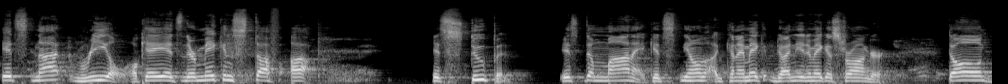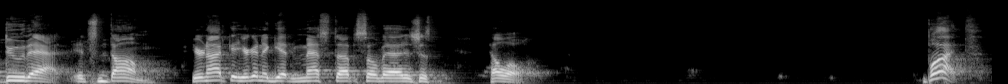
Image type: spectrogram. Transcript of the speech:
It's not real, okay? It's, they're making stuff up. It's stupid. It's demonic. It's, you know, can I make do I need to make it stronger? Don't do that. It's dumb. You're not, you're going to get messed up so bad. It's just, hello. But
